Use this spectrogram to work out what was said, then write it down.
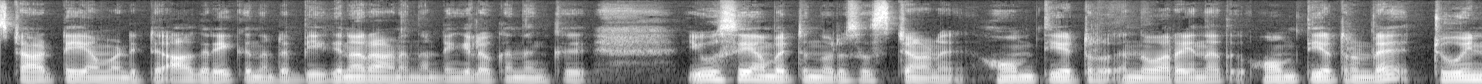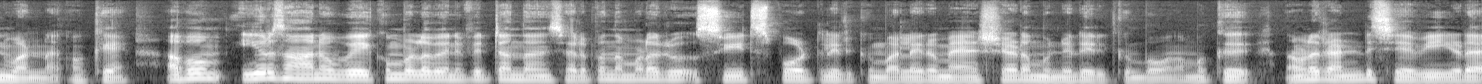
സ്റ്റാർട്ട് ചെയ്യാൻ വേണ്ടിയിട്ട് ആഗ്രഹിക്കുന്നുണ്ട്. ബിഗിനർ ആണെന്നുണ്ടെങ്കിലൊക്കെ നിങ്ങൾക്ക് യൂസ് ചെയ്യാൻ പറ്റുന്ന ഒരു സിസ്റ്റമാണ് ഹോം തിയേറ്റർ എന്ന് പറയുന്നത്. ഹോം തിയേറ്ററിന്റെ ടു ഇൻ വൺ ഓക്കെ അപ്പം ഈ ഒരു സാധനം ഉപയോഗിക്കുമ്പോഴുള്ള ബെനിഫിറ്റ് എന്താണെന്ന് വെച്ചാൽ ഇപ്പം നമ്മളൊരു സ്വീറ്റ് സ്പോട്ടിൽ ഇരിക്കുമ്പോൾ അല്ലെങ്കിൽ ഒരു മേശയുടെ മുന്നിൽ ഇരിക്കുമ്പോൾ നമുക്ക് നമ്മൾ രണ്ട് ചെവിയുടെ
